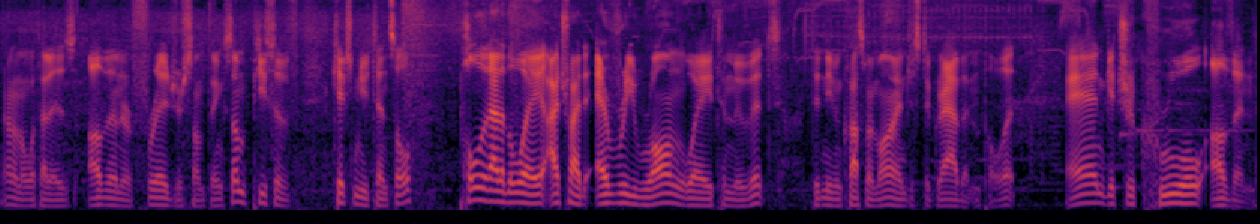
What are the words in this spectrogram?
I don't know what that is, oven or fridge or something, some piece of kitchen utensil pull it out of the way. I tried every wrong way to move it. Didn't even cross my mind just to grab it and pull it. And get your cruel oven,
